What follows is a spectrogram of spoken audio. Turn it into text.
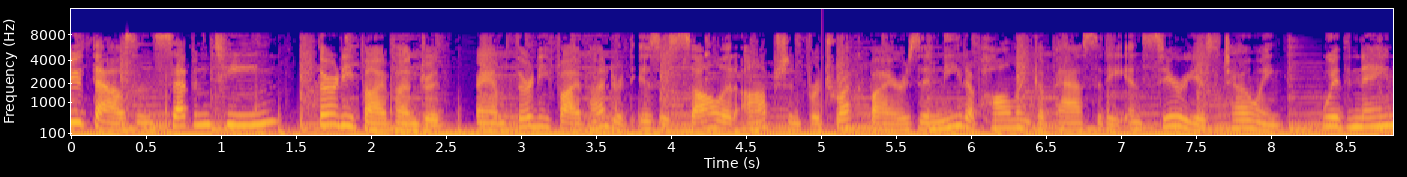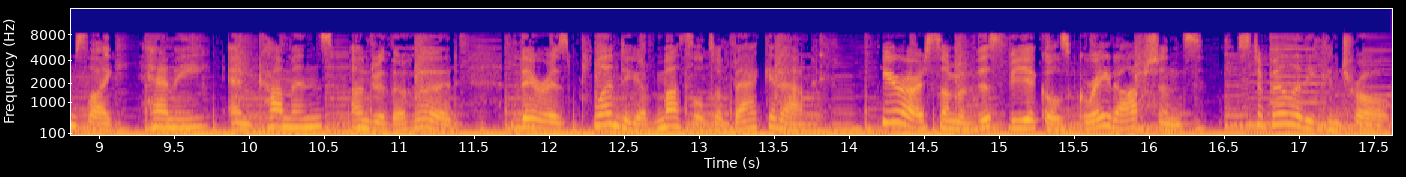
2017 3500. Ram 3500 is a solid option for truck buyers in need of hauling capacity and serious towing. With names like Hemi and Cummins under the hood, there is plenty of muscle to back it up. Here are some of this vehicle's great options. Stability control,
